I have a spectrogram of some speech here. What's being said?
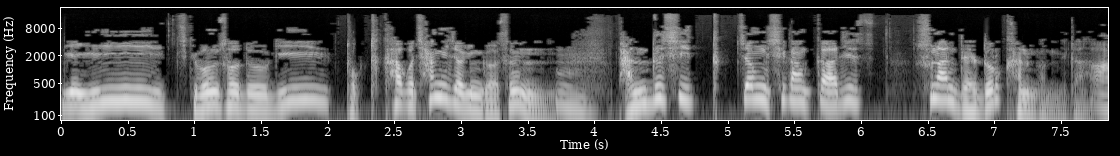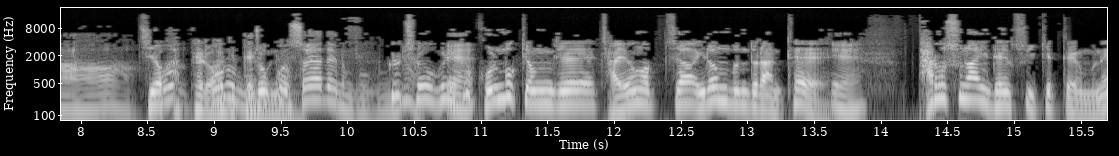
이게 이 기본소득이 독특하고 창의적인 것은 음, 반드시 특정 시간까지 순환되도록 하는 겁니다. 아, 지역 돈- 화폐로 하기 무조건 때문에. 써야 되는 거군요. 그렇죠. 그리고 예, 골목 경제, 자영업자 이런 분들한테 예, 바로 순환이 될 수 있기 때문에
